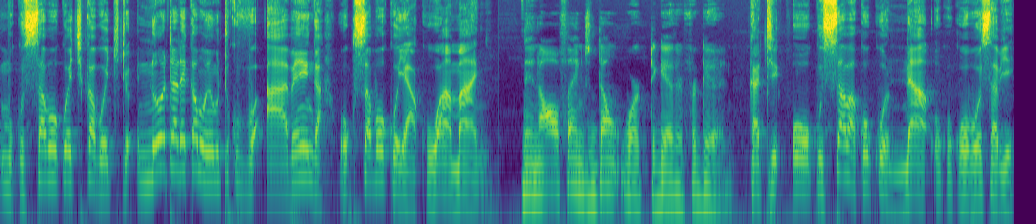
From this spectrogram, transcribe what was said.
mu kusaba okw'ekika bwe kityo n'otaleka mwoyo omutukuvu abe nga okusaba okwo yakuwa amaanyi then all things don't work together for good. kati okusabako kwonna okwo kw'oba osabye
